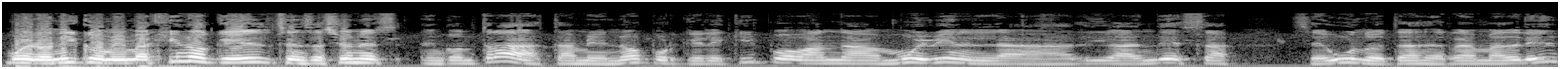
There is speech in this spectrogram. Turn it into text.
Bueno, Nico, me imagino que sensaciones encontradas también, ¿no? Porque el equipo anda muy bien en la Liga Andesa, segundo detrás de Real Madrid.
